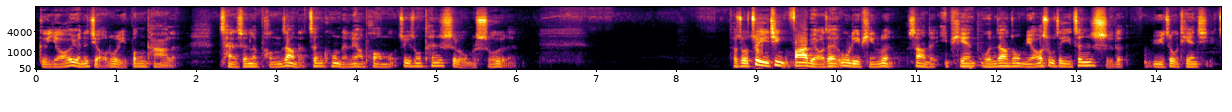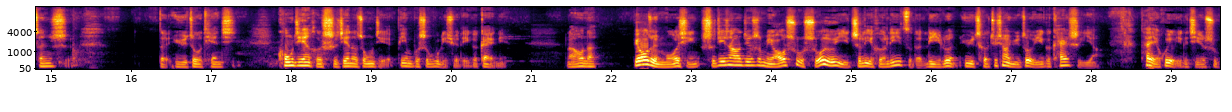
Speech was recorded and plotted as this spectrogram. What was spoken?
个遥远的角落里崩塌了，产生了膨胀的真空能量泡沫，最终吞噬了我们所有人。”他说：“最近发表在《物理评论》上的一篇文章中，描述这一真实的宇宙天气，真实的宇宙天气，空间和时间的终结，并不是物理学的一个概念。然后呢？”标准模型实际上就是描述所有已知力和粒子的理论预测，就像宇宙有一个开始一样，它也会有一个结束。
